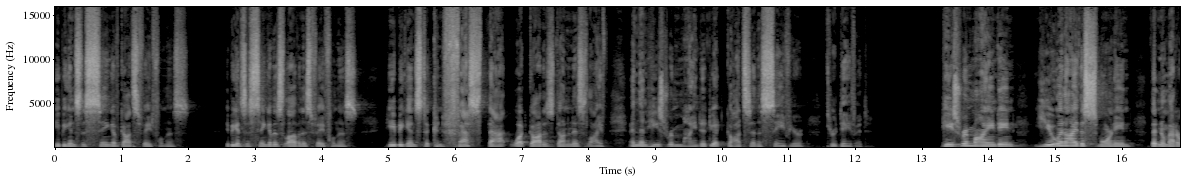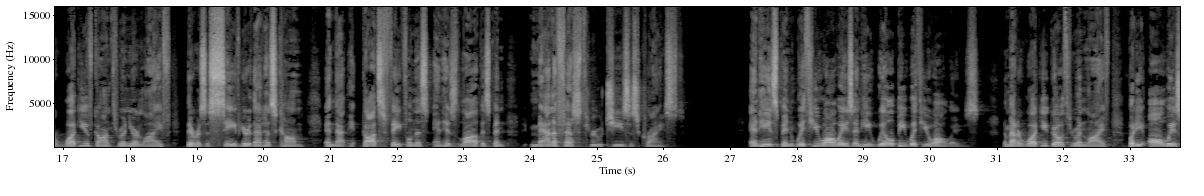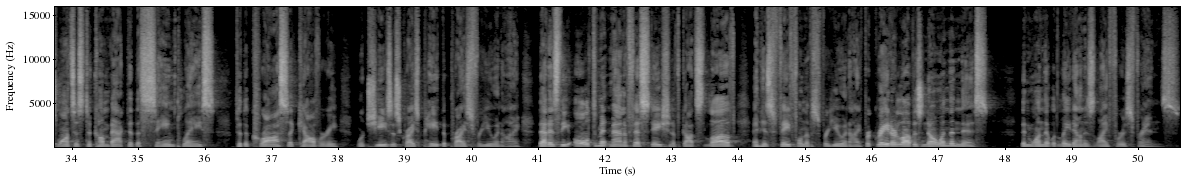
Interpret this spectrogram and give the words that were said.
he begins to sing of God's faithfulness. He begins to sing of his love and his faithfulness. He begins to confess that what God has done in his life. And then he's reminded that God sent a Savior through David. He's reminding you and I this morning that no matter what you've gone through in your life, there is a Savior that has come, and that God's faithfulness and his love has been manifest through Jesus Christ and He has been with you always, and He will be with you always, no matter what you go through in life. But He always wants us to come back to the same place, to the cross at Calvary, where Jesus Christ paid the price for you and I. That is the ultimate manifestation of God's love and His faithfulness for you and I. For greater love is no one than this, than one that would lay down his life for his friends.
